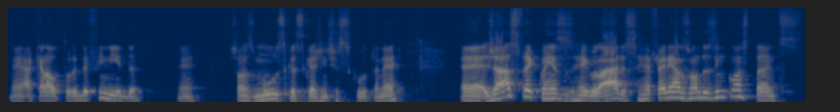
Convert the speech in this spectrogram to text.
né, aquela altura definida. Né? São as músicas que a gente escuta, né? É, já as frequências regulares se referem às ondas inconstantes,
